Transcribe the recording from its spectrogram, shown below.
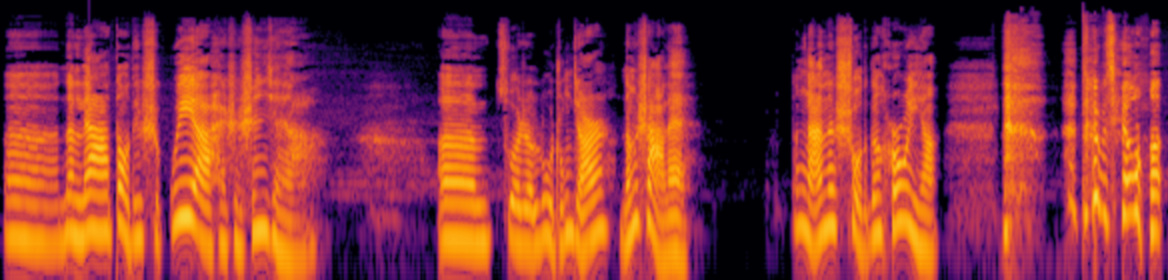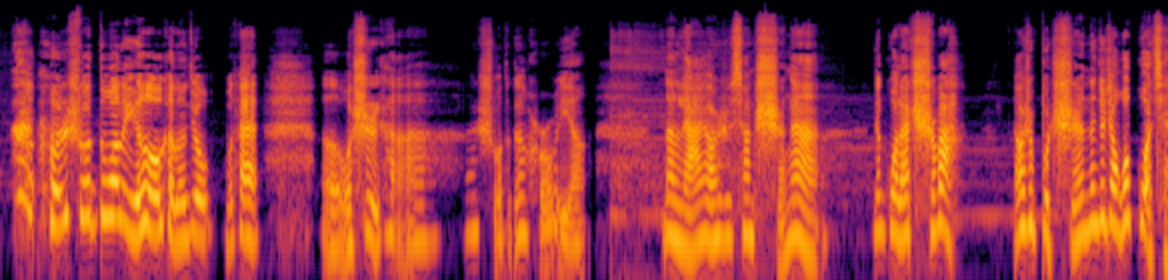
嗯，恁俩到底是鬼呀，还是神仙呀？嗯，坐这路中间能啥嘞？那俺那瘦的跟猴一样。对不起，我我说多了以后我可能就不太……呃，我试试看啊，瘦的跟猴一样。恁俩要是想吃俺，你过来吃吧；要是不吃，那就叫我过去。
